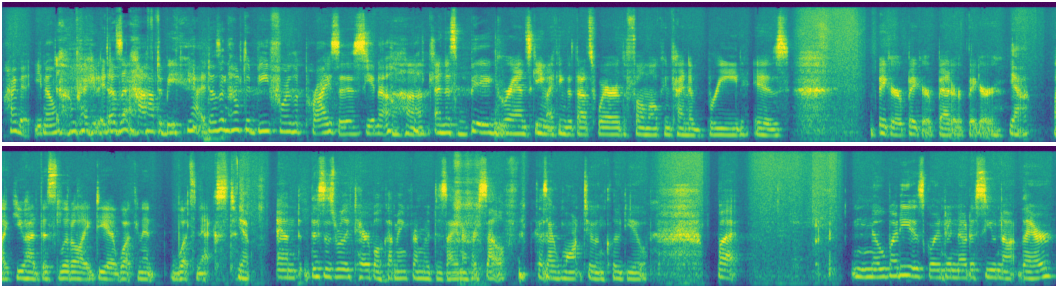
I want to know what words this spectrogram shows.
private you know Right, it doesn't have to be. yeah it doesn't have to be for the prizes you know Uh, and this big grand scheme, I think that that's where the FOMO can kind of breed is bigger, bigger, better, bigger. yeah Like you had this little idea, what can it, what's next? Yep. And this is really terrible coming from a designer herself because I want to include you. But nobody is going to notice you not there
